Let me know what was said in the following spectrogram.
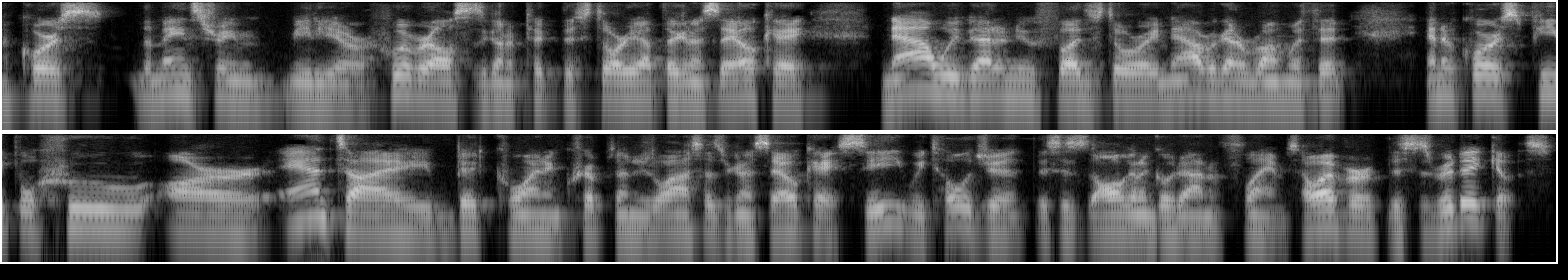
of course, the mainstream media or whoever else is going to pick this story up, they're going to say, okay, now we've got a new FUD story. Now we're going to run with it. And of course, people who are anti Bitcoin and crypto and digital assets are going to say, okay, see, we told you this is all going to go down in flames. However, this is ridiculous.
